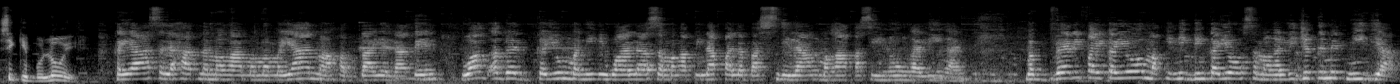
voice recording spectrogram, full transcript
si Kibuloy. Kaya sa lahat ng mga mamamayan, mga kababayan natin, huwag agad kayong maniniwala sa mga pinapalabas nilang mga kasinungalingan. Mag-verify kayo, makinig din kayo sa mga legitimate media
